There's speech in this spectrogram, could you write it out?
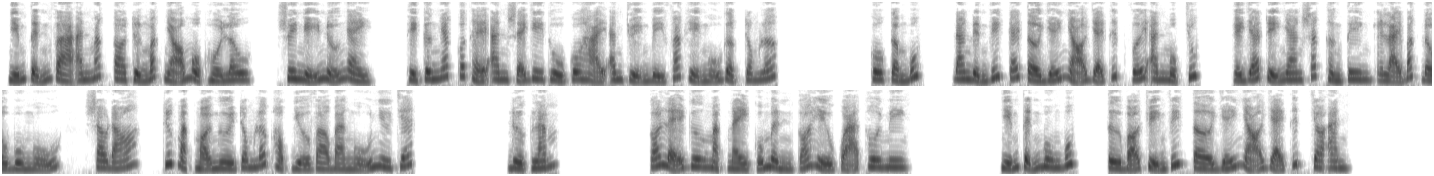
Nhiễm tĩnh và anh mắt to trừng mắt nhỏ một hồi lâu, suy nghĩ nửa ngày, thì cân nhắc có thể anh sẽ ghi thù cô hại anh chuyện bị phát hiện ngủ gật trong lớp. Cô cầm bút, đang định viết cái tờ giấy nhỏ giải thích với anh một chút, về giá trị nhan sắc thần tiên lại bắt đầu buồn ngủ, sau đó, trước mặt mọi người trong lớp học dựa vào bàn ngủ như chết. Được lắm. Có lẽ gương mặt này của mình có hiệu quả thôi miên. Nhiễm tĩnh buông bút, từ bỏ chuyện viết tờ giấy nhỏ giải thích cho anh.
